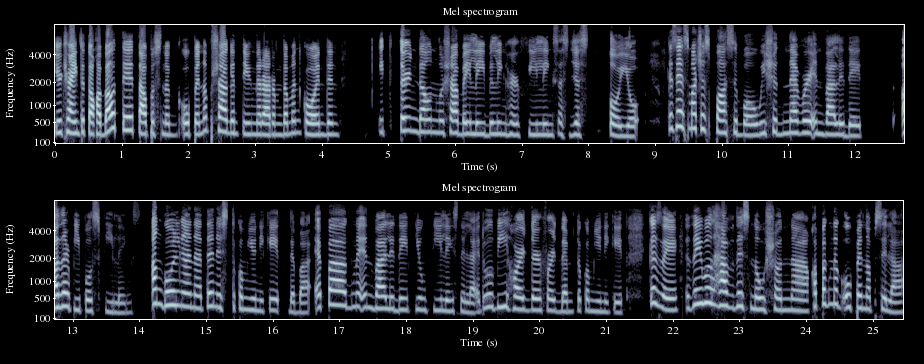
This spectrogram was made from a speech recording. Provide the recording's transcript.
you're trying to talk about it, tapos nag-open up siya, ganito yung nararamdaman ko, and then it turn down mo siya by labeling her feelings as just toyo. Kasi as much as possible, we should never invalidate other people's feelings. Ang goal nga natin is to communicate, ba? E pag na-invalidate yung feelings nila, it will be harder for them to communicate kasi they will have this notion na kapag nag-open up sila,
